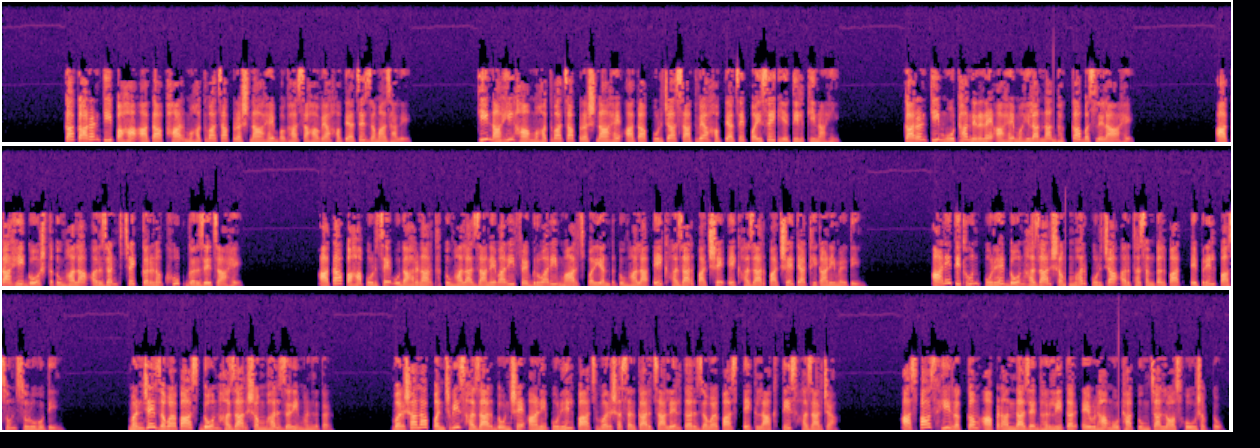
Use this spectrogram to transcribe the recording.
का कारण की पहा आता फार महत्त्वाचा प्रश्न आहे बघा सहाव्या हप्त्याचे जमा झाले. की नाही हा महत्त्वाचा प्रश्न आहे आता पुढच्या सातव्या हप्त्याचे पैसे येतील की नाही? कारण की मोठा निर्णय आहे महिलांना धक्का बसलेला आहे. आता ही गोष्ट तुम्हाला अर्जंट चेक करणं खूप गरजेचं आहे. आता पहा पुढचे उदाहरणार्थ तुम्हाला जानेवारी फेब्रुवारी मार्च पर्यंत तुम्हाला एक हजार पाचशे एक हजार पाचशे त्या ठिकाणी मिळतील. आणि तिथून पुढे दोन हजार शंभर पुढच्या अर्थसंकल्पात एप्रिलपासून सुरू होतील. म्हणजे जवळपास दोन हजार शंभर जरी म्हणलं तर. वर्षाला पंचवीस हजार दोनशे आणि पुढील पाच वर्ष सरकार चालेल तर जवळपास एक लाख तीस हजारच्या. आसपास ही रक्कम आपण अंदाजे धरली तर एवढा मोठा तुमचा लॉस होऊ शकतो.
